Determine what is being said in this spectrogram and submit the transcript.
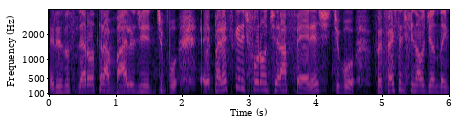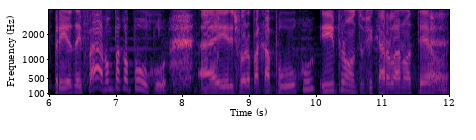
Eles não se deram o trabalho de, tipo. eh, Parece que eles foram tirar férias. Tipo, foi festa de final de ano da empresa e foi, ah, vamos pra Acapulco. Aí eles foram pra Acapulco e pronto, ficaram lá no hotel.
